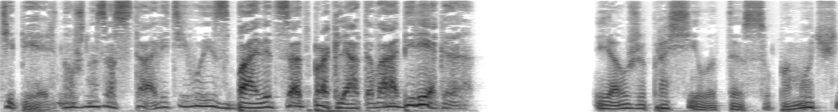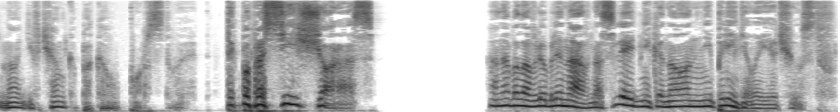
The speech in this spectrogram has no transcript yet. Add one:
теперь нужно заставить его избавиться от проклятого оберега. Я уже просила Тессу помочь, но девчонка пока упорствует. Так попроси еще раз. Она была влюблена в наследника, но он не принял ее чувств.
